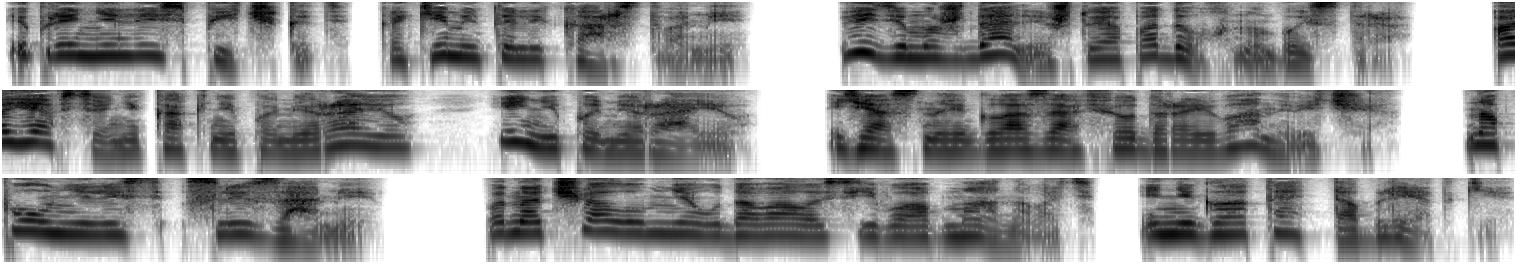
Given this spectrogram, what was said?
и принялись пичкать какими-то лекарствами. Видимо, ждали, что я подохну быстро. А я все никак не помираю и не помираю. Ясные глаза Федора Ивановича наполнились слезами. Поначалу мне удавалось его обманывать и не глотать таблетки.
